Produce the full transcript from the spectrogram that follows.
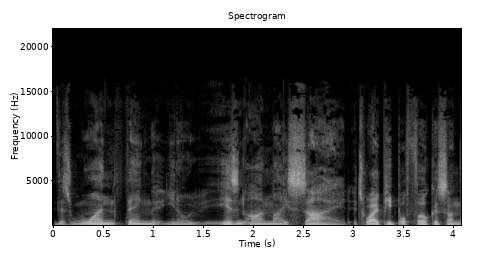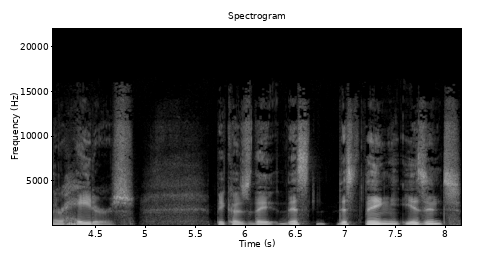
this one thing that you know isn't on my side it's why people focus on their haters because they this this thing isn't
